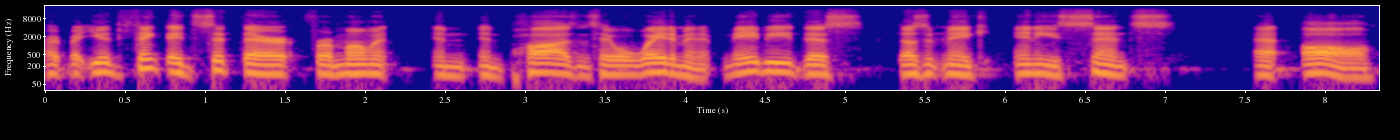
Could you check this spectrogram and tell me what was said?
Right, but you'd think they'd sit there for a moment and, and pause and say, well, wait a minute, maybe this doesn't make any sense at all,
